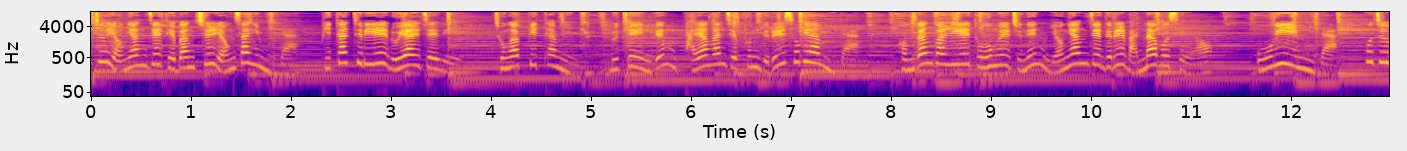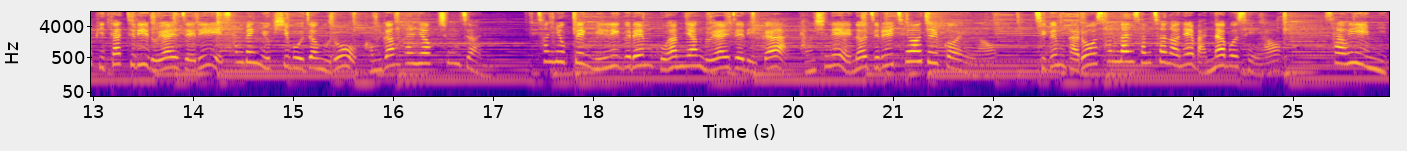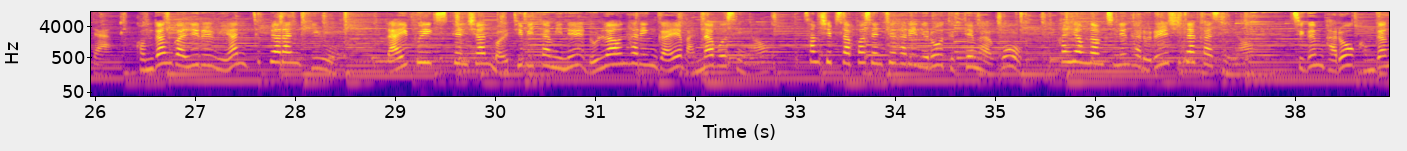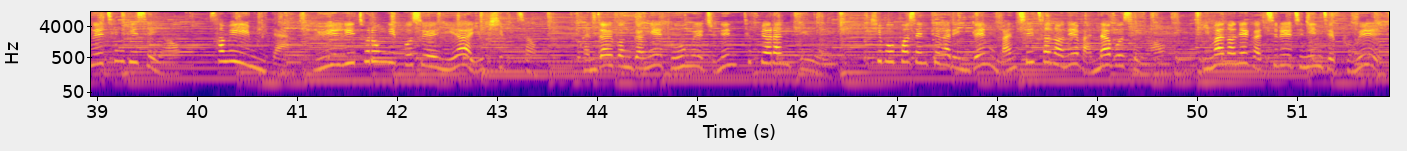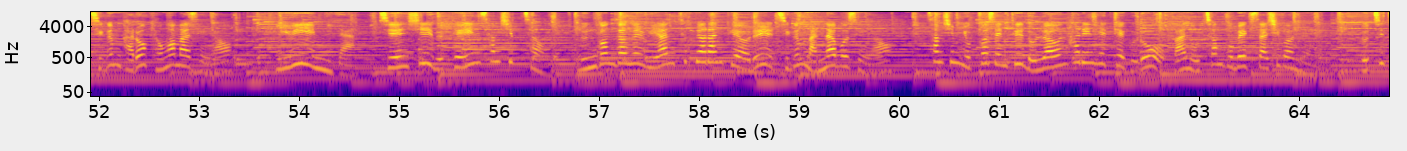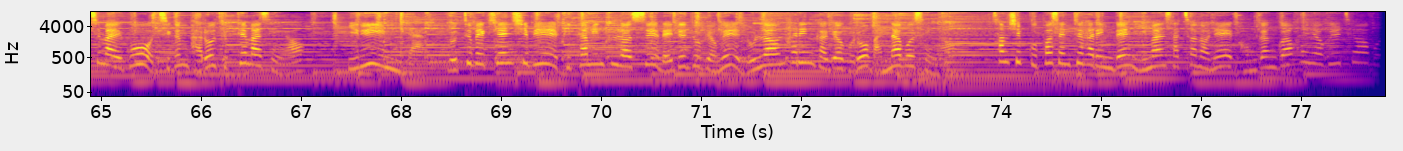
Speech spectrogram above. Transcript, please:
호주 영양제 대방출 영상입니다. 비타트리의 로얄 젤리, 종합 비타민, 루테인 등 다양한 제품들을 소개합니다. 건강관리에 도움을 주는 영양제들을 만나보세요. 5위입니다. 호주 비타트리 로얄 젤리 365정으로 건강 활력 충전. 1600mg 고함량 로얄 젤리가 당신의 에너지를 채워줄 거예요. 지금 바로 33,000원에 만나보세요. 4위입니다. 건강관리를 위한 특별한 기회. 라이프 익스텐션 멀티비타민을 놀라운 할인가에 만나보세요. 34% 할인으로 득템하고 활력 넘치는 하루를 시작하세요. 지금 바로 건강을 챙기세요. 3위입니다. 유일리 초록리포스웰니아 60청. 관절 건강에 도움을 주는 특별한 기회. 15% 할인된 17,000원에 만나보세요. 2만원의 가치를 지닌 제품을 지금 바로 경험하세요. 2위입니다. GNC 루테인 30청. 눈 건강을 위한 특별한 케어를 지금 만나보세요. 36% 놀라운 할인 혜택으로 15,940원을 놓치지 말고 지금 바로 득템하세요. 1위입니다. 로트백센 11 비타민 플러스 레드 두 병을 놀라운 할인 가격으로 만나보세요. 39% 할인된 24,000원에 건강과 활력을 채워보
